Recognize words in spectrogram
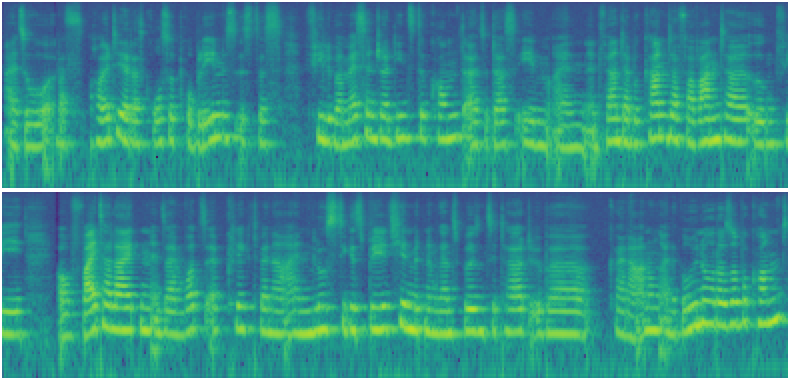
Also was heute ja das große Problem ist, ist, dass viel über Messenger-Dienste kommt, also dass eben ein entfernter Bekannter, Verwandter irgendwie auf Weiterleiten in seinem WhatsApp klickt, wenn er ein lustiges Bildchen mit einem ganz bösen Zitat über keine Ahnung, eine Grüne oder so bekommt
